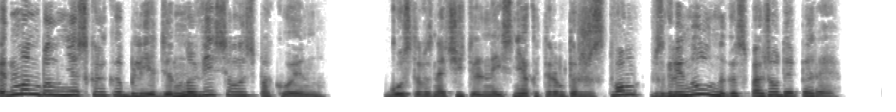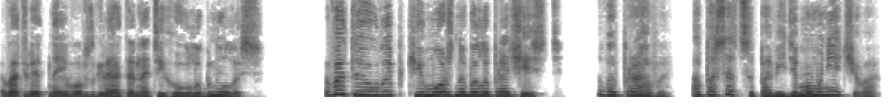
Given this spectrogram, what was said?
Эдмон был несколько бледен, но весел и спокоен. Густав значительно и с некоторым торжеством взглянул на госпожу де Пере. В ответ на его взгляд она тихо улыбнулась. В этой улыбке можно было прочесть. «Вы правы, опасаться, по-видимому, нечего.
